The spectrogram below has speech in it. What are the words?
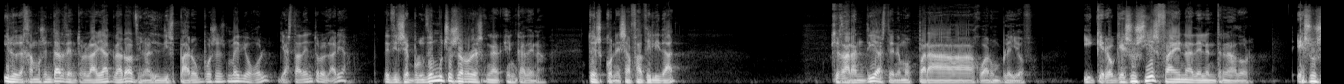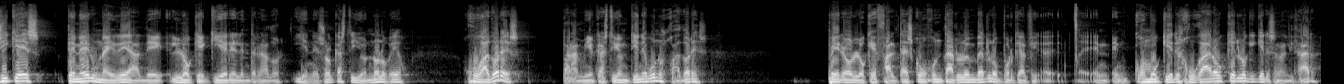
Y lo dejamos entrar dentro del área, claro, al final el disparo pues es medio gol, ya está dentro del área. Es decir, se producen muchos errores en, en cadena. Entonces, con esa facilidad, ¿qué garantías tenemos para jugar un playoff? Y creo que eso sí es faena del entrenador. Eso sí que es tener una idea de lo que quiere el entrenador. Y en eso el Castellón no lo veo. Jugadores. Para mí el Castellón tiene buenos jugadores. Pero lo que falta es conjuntarlo en verlo, porque al final, en, en cómo quieres jugar o qué es lo que quieres analizar.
